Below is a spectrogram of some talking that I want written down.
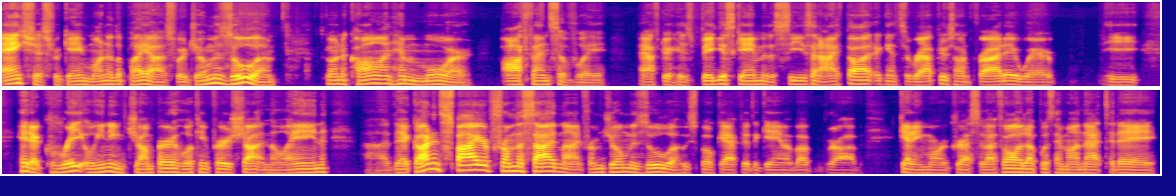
anxious for game one of the playoffs, where Joe Mazzulla is going to call on him more offensively after his biggest game of the season, I thought, against the Raptors on Friday, where he hit a great leaning jumper looking for his shot in the lane. Uh, that got inspired from the sideline from Joe Mazzulla, who spoke after the game about Rob getting more aggressive. I followed up with him on that today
